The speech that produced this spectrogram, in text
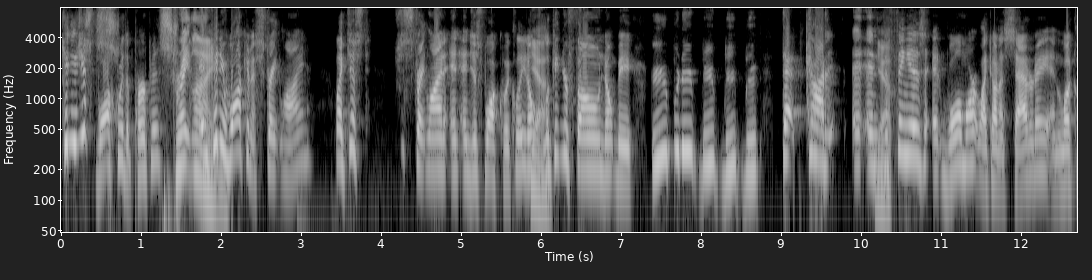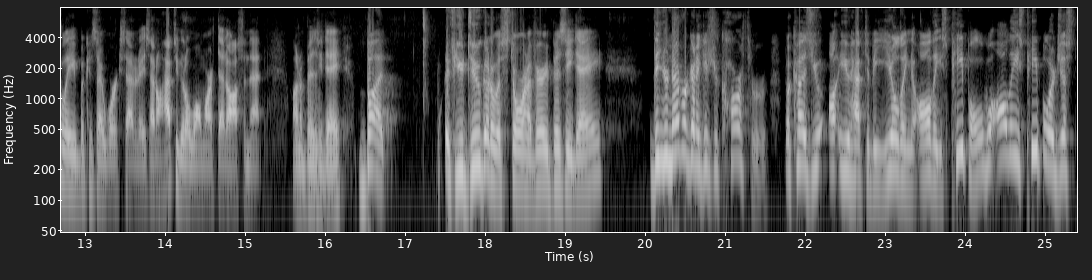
can you just walk with a purpose? Straight line. And can you walk in a straight line? Like just just straight line and, and just walk quickly. Don't Yeah. look at your phone. Don't be doop doop doop doop doop. That God. And, and Yeah. the thing is, at Walmart, like on a Saturday, and luckily because I work Saturdays, I don't have to go to Walmart that often that on a busy day. But if you do go to a store on a very busy day, then you're never going to get your car through because you uh, you have to be yielding to all these people. Well, all these people are just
